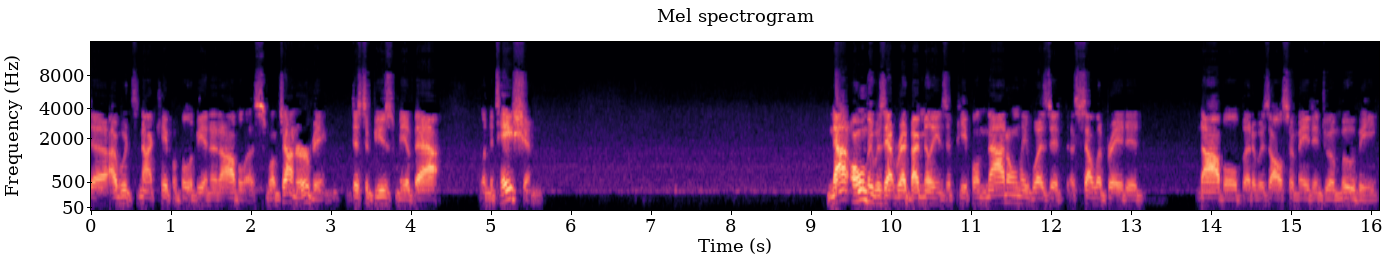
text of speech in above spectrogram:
uh, I was not capable of being a novelist. Well, John Irving disabused me of that limitation. Not only was that read by millions of people, not only was it a celebrated novel, but it was also made into a movie.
